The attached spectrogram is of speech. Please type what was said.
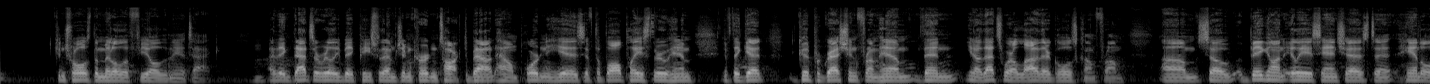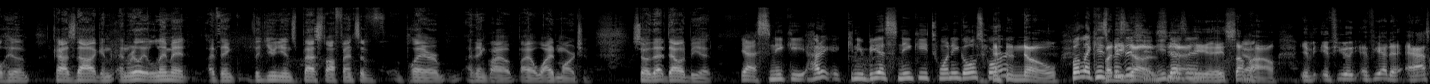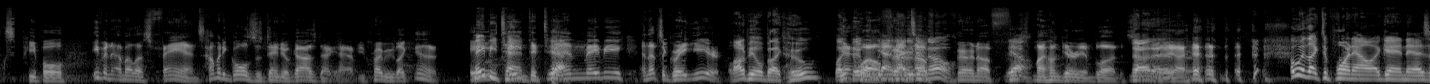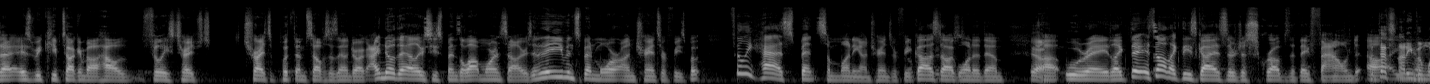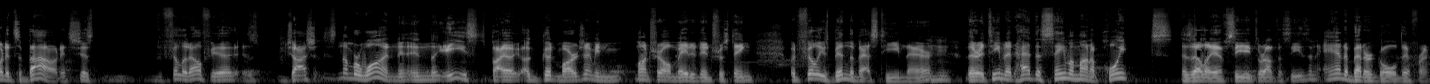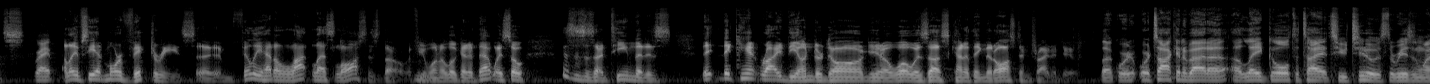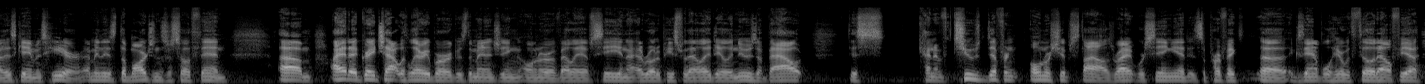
controls the middle of the field in the attack. Mm-hmm. I think that's a really big piece for them. Jim Curtin talked about how important he is. If the ball plays through him, if they get good progression from him, then you know that's where a lot of their goals come from. Um, so big on Ilie Sanchez to handle him, Gazdag, and, and really limit, I think, the Union's best offensive player, I think, by a, by a wide margin. So that, that would be it. Yeah, sneaky. How do you, can you be a sneaky 20 goal scorer? no, but like his but position, he does. doesn't. yeah, he, somehow. If, if you if you had to ask people, even MLS fans, how many goals does Daniel Gazdag have? You'd probably be like, yeah, eight, Maybe 10, eight to yeah. ten, maybe, and that's a great year. A lot of people will be like, "Who?" Like yeah, they well, would Yeah, fair enough. know. Fair enough. Yeah. It's my Hungarian blood. so, No, no, yeah. I would like to point out again, as I- as we keep talking about how philly's tries tries to put themselves as the underdog. I know that LAFC spends a lot more on salaries, and they even spend more on transfer fees. But Philly has spent some money on transfer fee. Gazdag, one of them. Yeah. Uh, Uhre, like they, it's not like these guys are just scrubs that they found. But uh, that's not even know. what it's about. It's just Philadelphia is Josh is number one in the East by a, a good margin. I mean, Montreal made it interesting, but Philly's been the best team there. Mhm. They're a team that had the same amount of points as LAFC throughout the season and a better goal difference. right. LAFC had more victories. Uh, Philly had a lot less losses, though, if you Mhm. want to look at it that way. So this is a team that is they, they can't ride the underdog, you know, woe is us kind of thing that Austin tried to do. Look, we're, we're talking about a, a late goal to tie it 2 2 is the reason why this game is here. I mean, these, the margins are so thin. Um, I had a great chat with Larry Berg, who's the managing owner of LAFC, and I wrote a piece for the LA Daily News about this kind of two different ownership styles, right? We're seeing it. It's a perfect uh, example here with Philadelphia.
